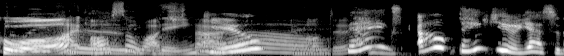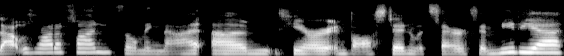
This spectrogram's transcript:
cool. I also watched Thank that. you. Wow. Thanks. Oh, thank you. Yeah, so that was a lot of fun filming that um here in Boston with Seraphim Media.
